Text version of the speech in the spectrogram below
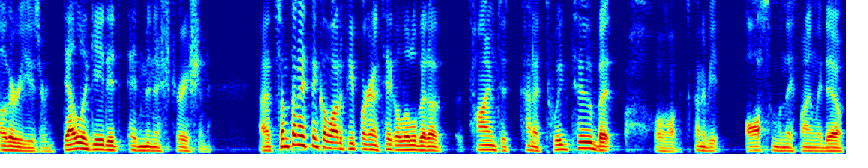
other user, delegated administration. Uh, it's something I think a lot of people are going to take a little bit of time to kind of twig to, but oh, it's going to be awesome when they finally do.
